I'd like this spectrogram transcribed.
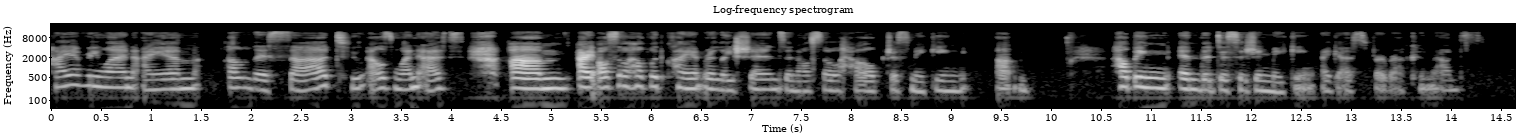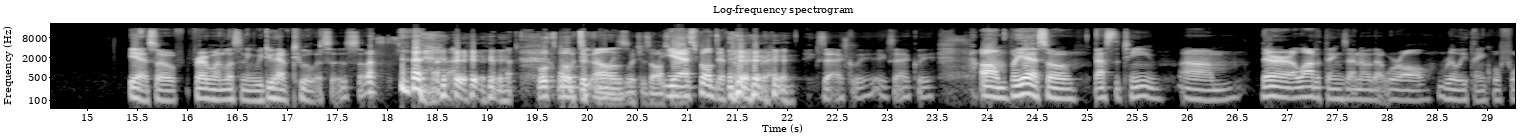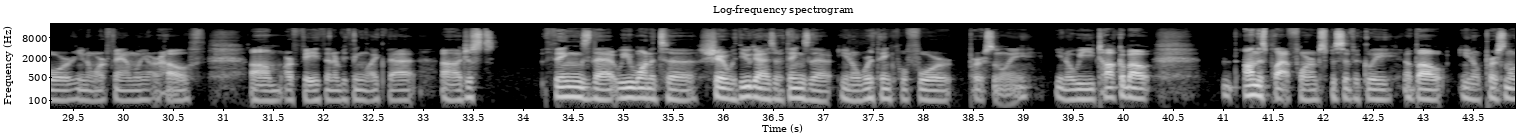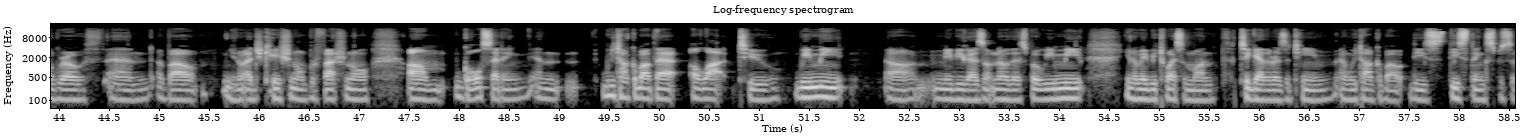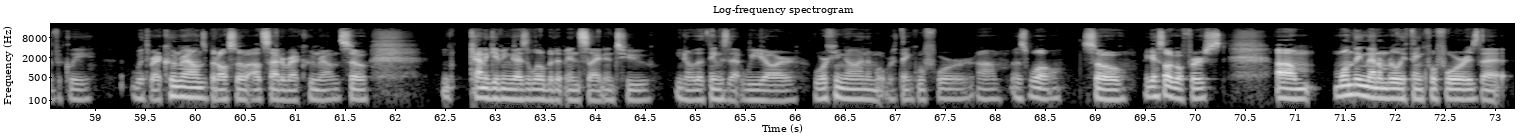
Hi everyone, I am Alyssa, two L's, one S. Um, I also help with client relations and also help just making, um, helping in the decision making, I guess, for Raccoon Rounds. Yeah, so for everyone listening, we do have two Alyssas. So well, it's spelled two L's, which is awesome. Yeah, spelled differently. right. exactly, exactly. Um, but yeah, so that's the team. Um, there are a lot of things I know that we're all really thankful for. You know, our family, our health, um, our faith, and everything like that. Uh, just things that we wanted to share with you guys are things that you know we're thankful for personally. You know, we talk about on this platform specifically about you know personal growth and about you know educational professional um, goal setting and we talk about that a lot too we meet Um, maybe you guys don't know this, but we meet, you know, maybe twice a month together as a team, and we talk about these these things specifically with raccoon rounds, but also outside of raccoon rounds. So, kind of giving you guys a little bit of insight into you know the things that we are working on and what we're thankful for um, as well. So, I guess I'll go first. Um, one thing that I'm really thankful for is that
